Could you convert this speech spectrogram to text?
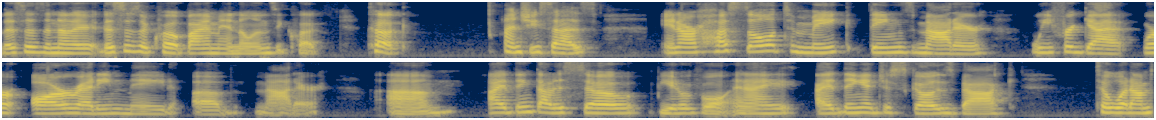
this is another this is a quote by Amanda Lindsay Cook, Cook and she says, "In our hustle to make things matter, we forget we're already made of matter." Um, I think that is so beautiful, and I I think it just goes back to what I'm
